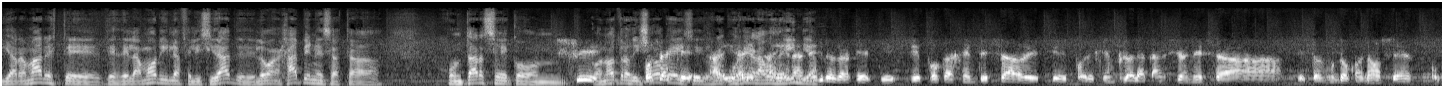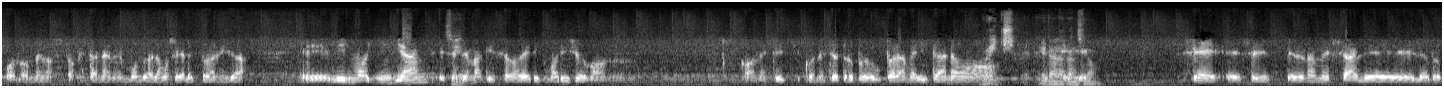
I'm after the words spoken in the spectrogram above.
y armar este desde el amor y la felicidad, desde Love and Happiness hasta juntarse con, Sí. con otros DJs y hay- recurrir a la voz hay de una India. anécdota que, que- que poca gente sabe, que por ejemplo la canción esa que todo el mundo conoce, o por lo menos los que están en el mundo de la música electrónica, eh, Lil Mo Yin Yang, ese Sí. tema que hizo Eric Morillo con con este con este otro productor americano. Rich era la eh, canción. Sí, eh, sí, pero no me sale el otro,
